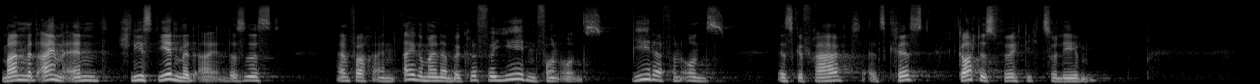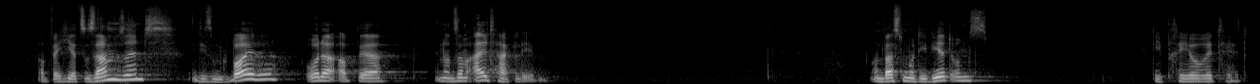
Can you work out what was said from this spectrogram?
Mann mit einem End schließt jeden mit ein. Das ist einfach ein allgemeiner Begriff für jeden von uns. Jeder von uns ist gefragt, als Christ gottesfürchtig zu leben. Ob wir hier zusammen sind, in diesem Gebäude, oder ob wir in unserem Alltag leben. Und was motiviert uns? Die Priorität.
